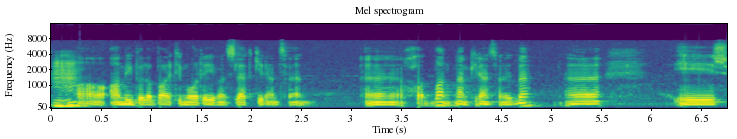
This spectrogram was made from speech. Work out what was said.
uh-huh. a, amiből a Baltimore Ravens lett 96-ban, nem 95-ben, és,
